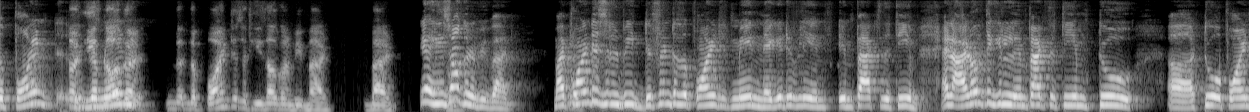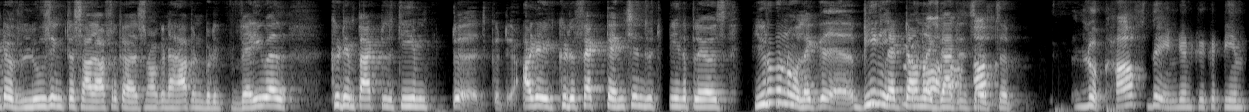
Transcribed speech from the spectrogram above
the point, no, the main, gonna, the, the point is that he's not going to be bad bad yeah, he's not going to be bad. My point is, it'll be different to the point it may negatively in- impact the team, and I don't think it'll impact the team to uh, to a point of losing to South Africa. It's not going to happen, but it very well could impact the team. To, could, I don't it could affect tensions between the players. You don't know, like uh, being let down like that. It's a, it's a Look, half the Indian cricket team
